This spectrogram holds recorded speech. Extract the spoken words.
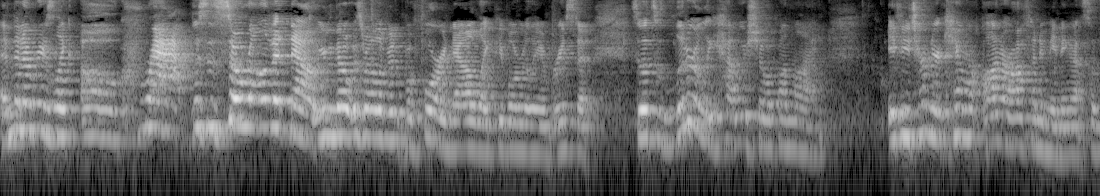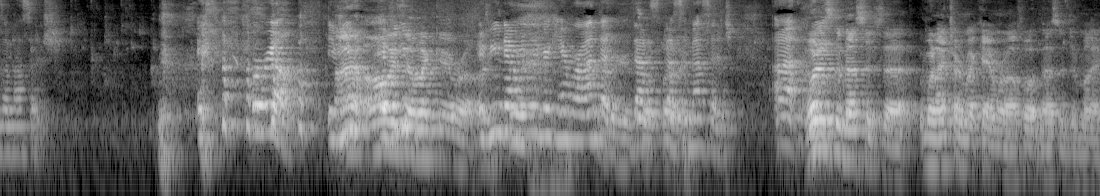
And then everybody's like, oh crap, this is so relevant now, even though it was relevant before. Now, like, people really embraced it. So it's literally how we show up online. If you turn your camera on or off in a meeting, that sends a message. If you, I always if you, have my camera on. if you never leave your camera on, that, that's so that's a message. Uh, what is the message that when I turn my camera off? What message am I?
